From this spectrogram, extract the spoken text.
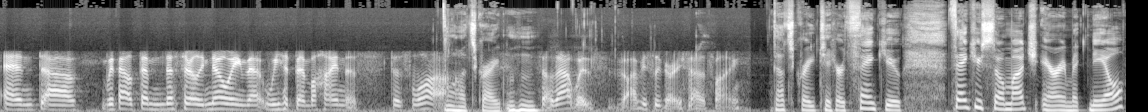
and uh, without them necessarily knowing that we had been behind this this law. Oh, that's great. Mm-hmm. So that was obviously very satisfying. That's great to hear. Thank you. Thank you so much, Erin McNeill,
